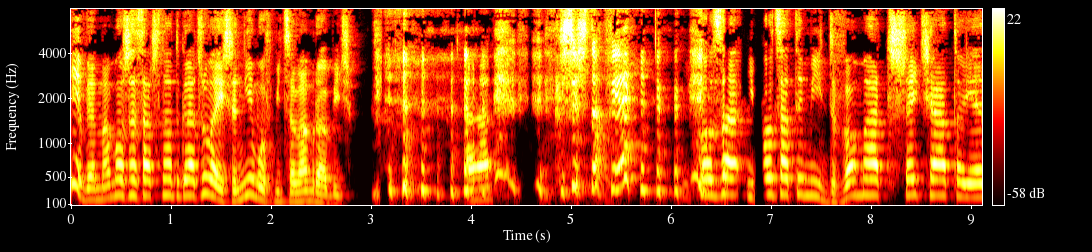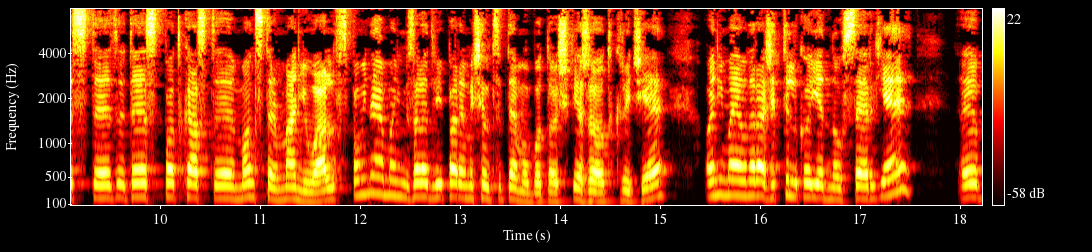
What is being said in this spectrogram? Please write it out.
nie wiem, a może zacznę od Graduation, nie mów mi, co mam robić. Krzysztofie? I poza, I poza tymi dwoma, trzecia to jest, to jest podcast e, Monster Manual. Wspominałem o nim zaledwie parę miesięcy temu, bo to świeże odkrycie. Oni mają na razie tylko jedną serię, e,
